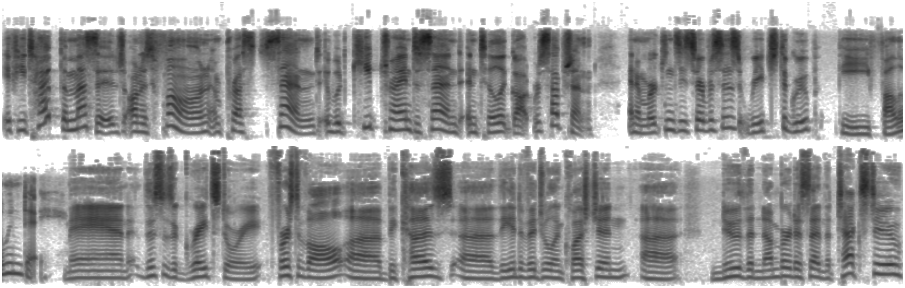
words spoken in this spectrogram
if he typed the message on his phone and pressed send, it would keep trying to send until it got reception. And emergency services reached the group the following day. Man, this is a great story. First of all, uh, because uh, the individual in question uh, knew the number to send the text to,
